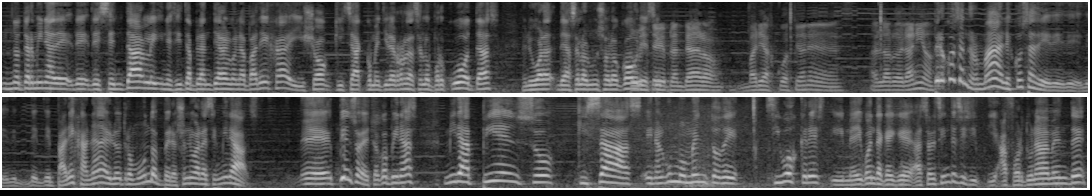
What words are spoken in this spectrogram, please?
no termina de, de- de sentarle y necesita plantear algo en la pareja y yo quizá cometí el error de hacerlo por cuotas en lugar de hacerlo en un solo cobre. ¿Tuviste que plantear varias cuestiones a lo largo del año? Pero cosas normales, cosas de, de- pareja, nada del otro mundo, pero yo en lugar de decir, mira, eh, pienso esto, ¿qué opinás? Mira, pienso quizás en algún momento de, si vos crees, y me di cuenta que hay que hacer síntesis y, y afortunadamente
